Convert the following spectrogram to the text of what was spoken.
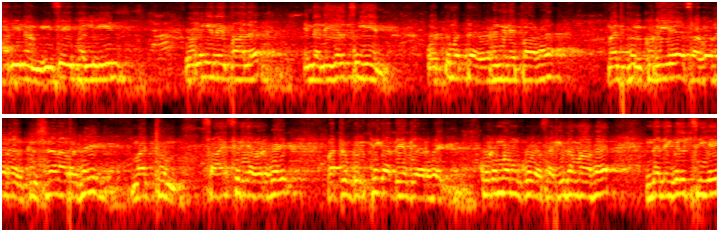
ஆதீனம் இசை பள்ளியின் ஒருங்கிணைப்பாளர் இந்த நிகழ்ச்சியின் ஒட்டுமொத்த ஒருங்கிணைப்பாக மதிப்பிற்குரிய சகோதரர் கிருஷ்ணன் அவர்கள் மற்றும் சாய்ஸ்ரீ அவர்கள் மற்றும் கிருத்திகா தேவி அவர்கள் குடும்பம் சகிதமாக இந்த நிகழ்ச்சியை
